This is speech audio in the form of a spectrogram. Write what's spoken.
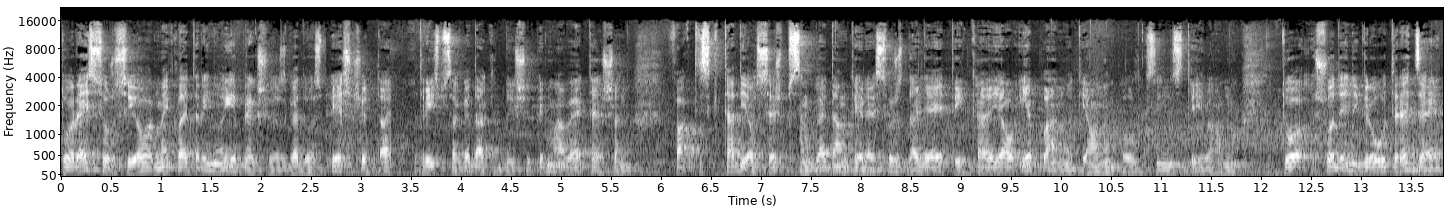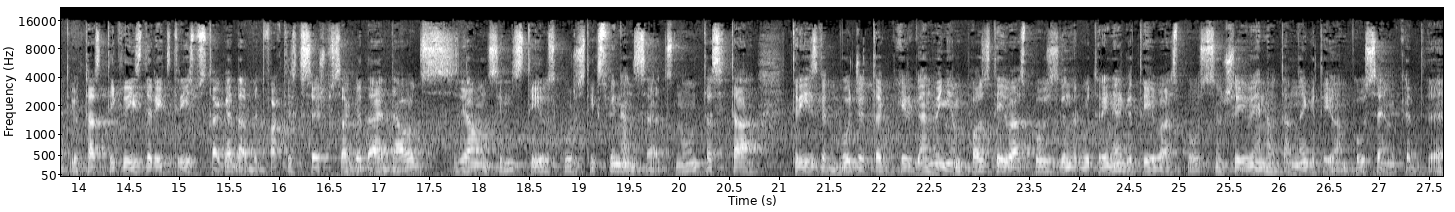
To resursu jau var meklēt arī no iepriekšējos gados piešķirtā. 13. gadā, kad bija šī pirmā vērtēšana, faktiski tad jau 16 gadam tie resursi daļēji tika jau ieplānoti jaunām politikas iniciatīvām. Nu, To šodien ir grūti redzēt, jo tas tika izdarīts 13. gadā, bet faktiski 16. gadā ir daudz jaunas iniciatīvas, kuras tiks finansētas. Nu, tas ir tā, trīs gadu budžeta ir gan viņam pozitīvās puses, gan varbūt arī negatīvās puses. Un šī ir viena no tām negatīvām pusēm, kad e,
